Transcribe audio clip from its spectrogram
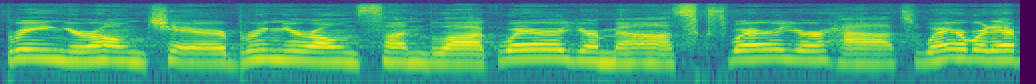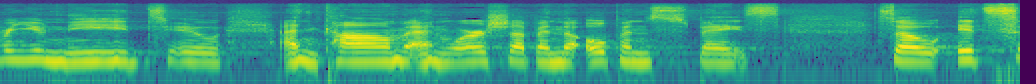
Bring your own chair. Bring your own sunblock. Wear your masks. Wear your hats. Wear whatever you need to and come and worship in the open space. So it's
